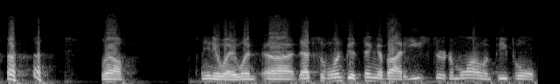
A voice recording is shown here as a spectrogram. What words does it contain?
well, anyway, when uh, that's the one good thing about Easter tomorrow. When people,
